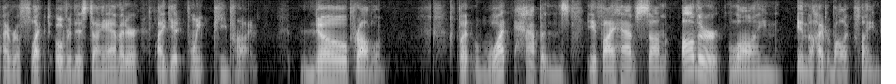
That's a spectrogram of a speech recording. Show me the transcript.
I reflect over this diameter, I get point P prime. No problem. But what happens if I have some other line in the hyperbolic plane?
